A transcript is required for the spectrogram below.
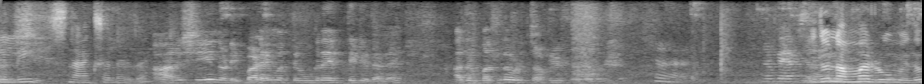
ಅಲ್ಲಿ ಸ್ನ್ಯಾಕ್ಸ್ ಎಲ್ಲ ಇದೆ. ಆರ್ಷಿ ನೋಡಿ ಬಳೆ ಮತ್ತೆ ಉಂಗುರ ಎತ್ತಿಟ್ಟಿದ್ದಾಳೆ ಅದ್ರ ಬದಲು ಅವಳು ಚಾಕ್ಲೇಟ್ ಇದು ನಮ್ಮ ರೂಮ್ ಇದು.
